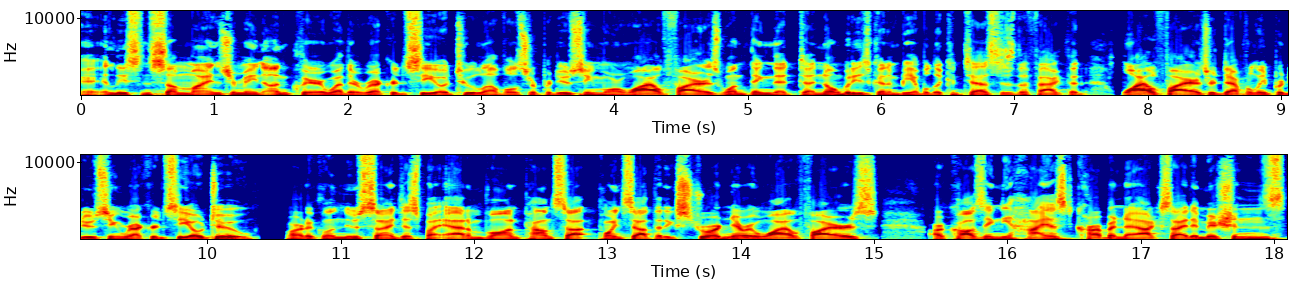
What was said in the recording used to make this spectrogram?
at least in some minds, remain unclear whether record CO2 levels are producing more wildfires, one thing that uh, nobody's going to be able to contest is the fact that wildfires are definitely producing record CO2. Article in New Scientist by Adam points out, points out that extraordinary wildfires are causing the highest carbon dioxide emissions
